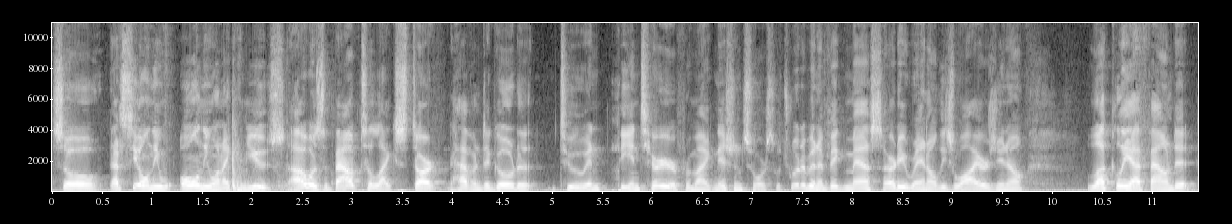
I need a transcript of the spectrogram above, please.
So that's the only only one I can use. I was about to like start having to go to to in, the interior for my ignition source, which would have been a big mess. I already ran all these wires, you know. Luckily, I found it.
